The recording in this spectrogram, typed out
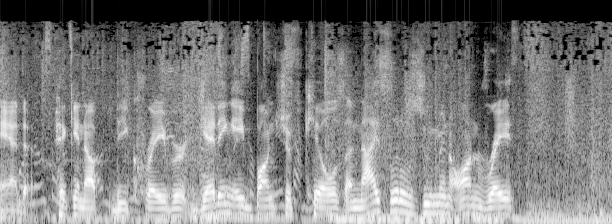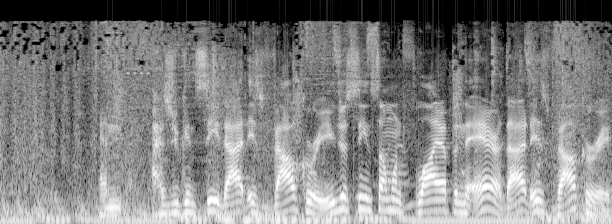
and picking up the Kraber, getting a bunch of kills. A nice little zoom in on Wraith. And as you can see, that is Valkyrie. You just seen someone fly up in the air. That is Valkyrie.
